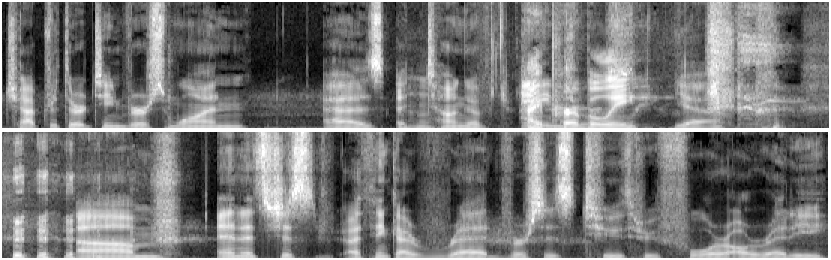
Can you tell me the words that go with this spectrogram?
chapter 13, verse 1 as a tongue of angels. Hyperbole. Yeah. um, and it's just, I think I read verses 2 through 4 already.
